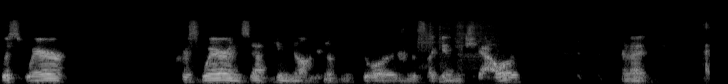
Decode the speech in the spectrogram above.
Chris Ware, Chris Ware, and Seth came knocking on the door, and was like in the shower, and I I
